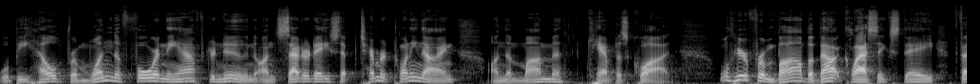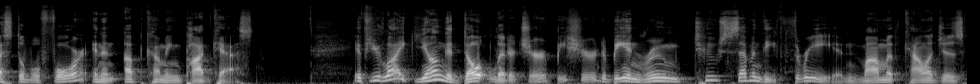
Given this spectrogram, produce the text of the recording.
will be held from 1 to 4 in the afternoon on Saturday, September 29 on the Monmouth Campus Quad. We'll hear from Bob about Classics Day Festival 4 in an upcoming podcast. If you like young adult literature, be sure to be in room 273 in Monmouth College's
